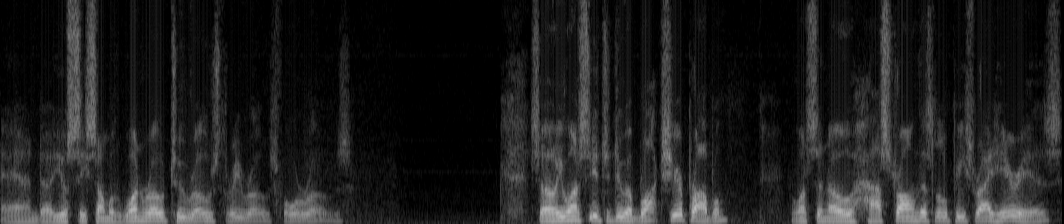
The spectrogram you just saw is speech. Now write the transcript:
and uh, you'll see some with one row two rows three rows four rows. So he wants you to do a block shear problem. He wants to know how strong this little piece right here is.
